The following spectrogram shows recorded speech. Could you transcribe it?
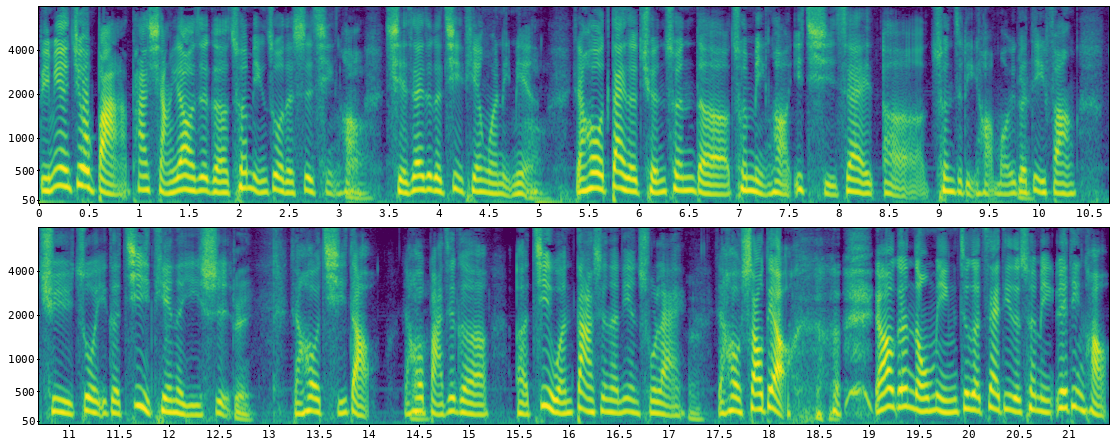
里面就把他想要这个村民做的事情哈，写在这个祭天文里面，然后带着全村的村民哈，一起在呃村子里哈某一个地方去做一个祭天的仪式。对，然后祈祷。然后把这个呃祭文大声的念出来，然后烧掉，然后跟农民这个在地的村民约定好，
